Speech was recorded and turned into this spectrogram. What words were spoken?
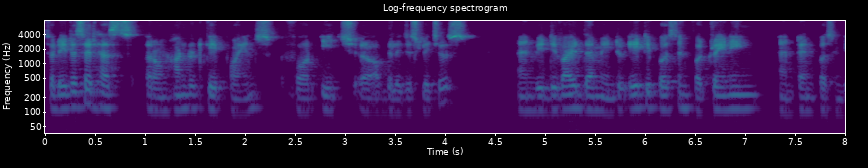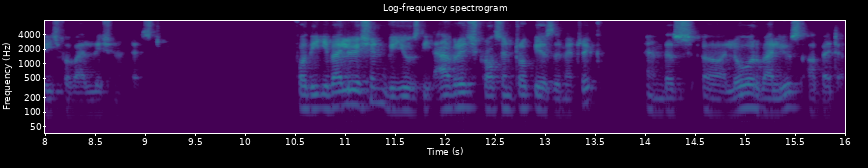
So data set has around 100K points for each uh, of the legislatures. and we divide them into 80% for training and 10% each for validation and test. For the evaluation, we use the average cross entropy as the metric, and thus uh, lower values are better.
